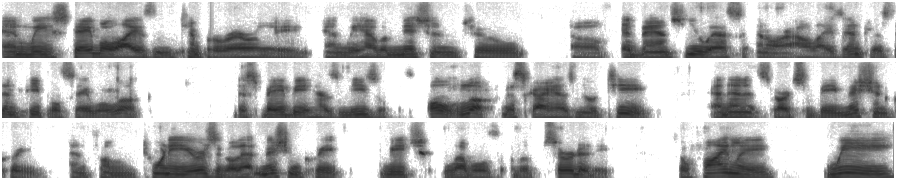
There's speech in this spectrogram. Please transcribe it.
and we stabilize them temporarily, and we have a mission to uh, advance U.S. and our allies' interests, then people say, well, look, this baby has measles. Oh, look, this guy has no teeth. And then it starts to be mission creep. And from 20 years ago, that mission creep reached levels of absurdity. So finally, we,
